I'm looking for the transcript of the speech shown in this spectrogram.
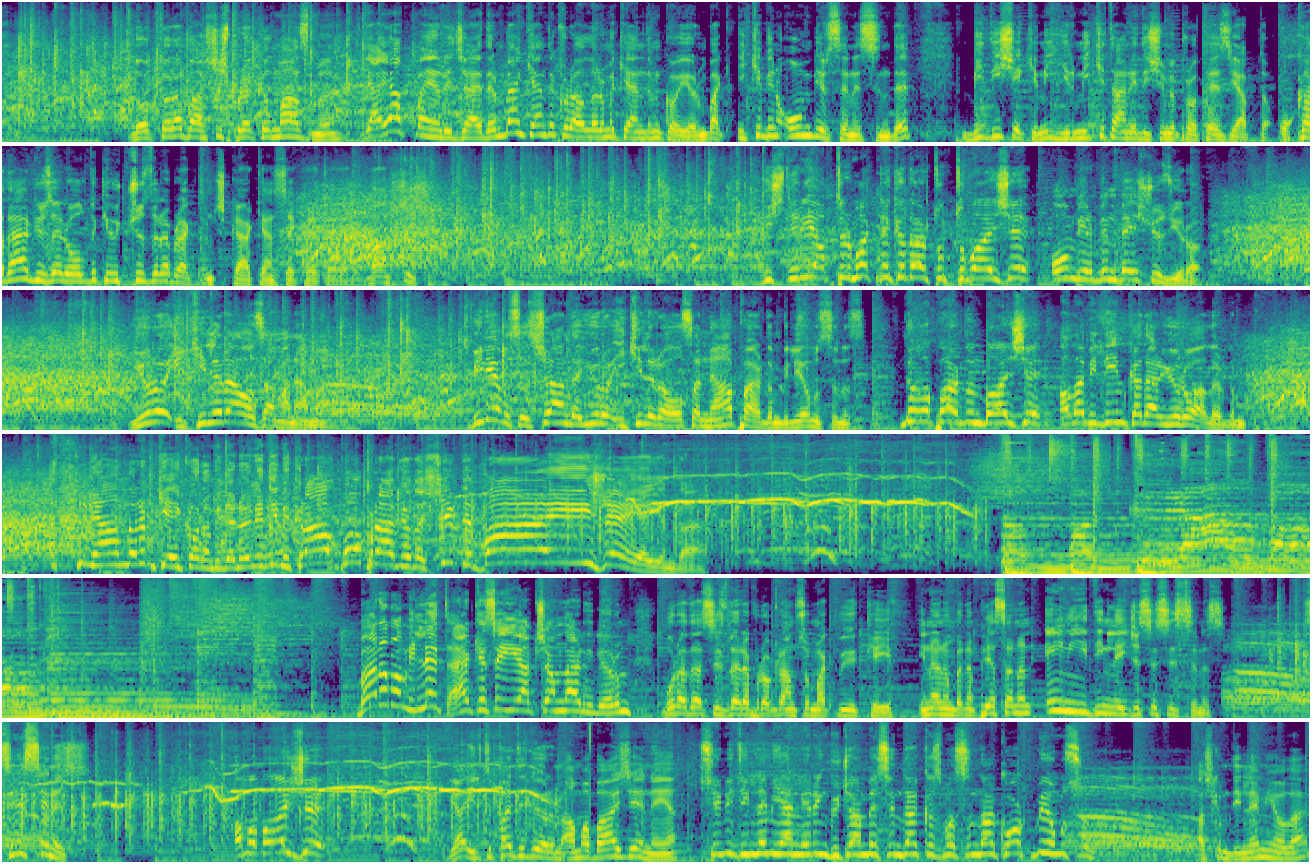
Doktora bahşiş bırakılmaz mı? Ya yapmayın rica ederim. Ben kendi kurallarımı kendim koyuyorum. Bak 2011 senesinde bir diş hekimi 22 tane dişimi protez yaptı. O kadar güzel oldu ki 300 lira bıraktım çıkarken sekretere. Bahşiş. Dişleri yaptırmak ne kadar tuttu Bayşe? 11.500 euro. Euro 2 lira o zaman ama. Biliyor musunuz şu anda euro 2 lira olsa ne yapardım biliyor musunuz? Ne yapardın Bayşe? Alabildiğim kadar euro alırdım. ne anlarım ki ekonomiden öyle değil mi? Kral Pop Radyo'da şimdi Bay J yayında. Merhaba millet. Herkese iyi akşamlar diliyorum. Burada sizlere program sunmak büyük keyif. İnanın bana piyasanın en iyi dinleyicisi sizsiniz. Sizsiniz. Ama Bayşe, Ya iltifat ediyorum ama Bayce ne ya? seni dinlemeyenlerin gücenmesinden, kızmasından korkmuyor musun? Aşkım dinlemiyorlar.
